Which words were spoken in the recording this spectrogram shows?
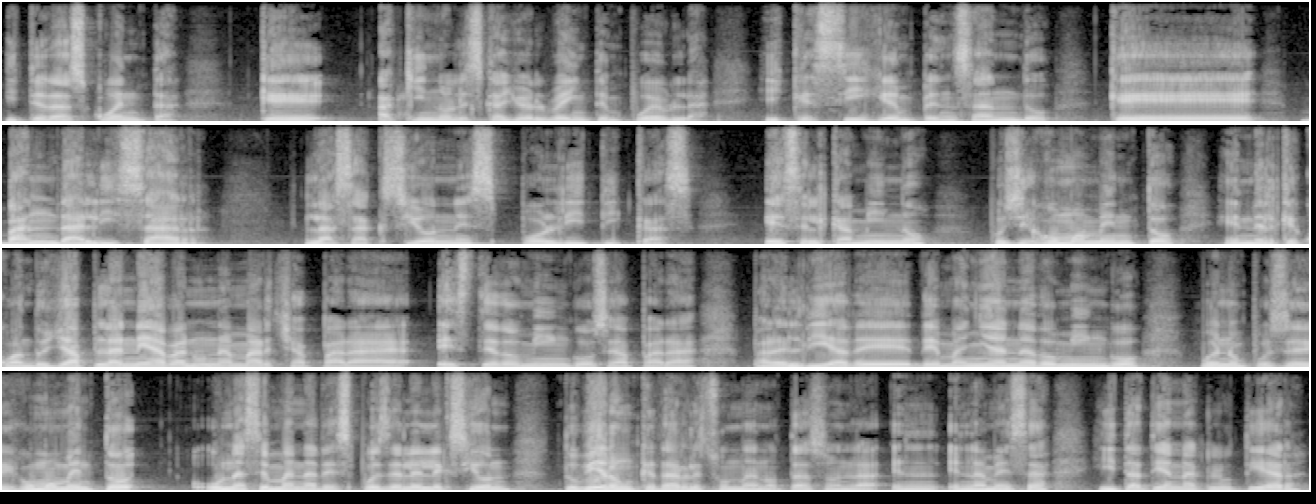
y te das cuenta que aquí no les cayó el 20 en Puebla y que siguen pensando que vandalizar las acciones políticas es el camino, pues llegó un momento en el que cuando ya planeaban una marcha para este domingo, o sea, para, para el día de, mañana, domingo, bueno, pues llegó un momento una semana después de la elección, tuvieron que darles un manotazo en la, en la mesa y Tatiana Cloutier,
